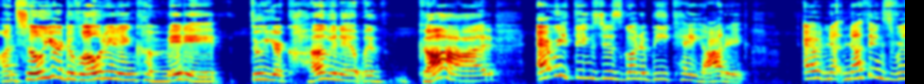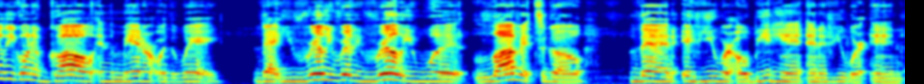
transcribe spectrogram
until you're devoted and committed through your covenant with God, everything's just going to be chaotic. Nothing's really going to go in the manner or the way that you really, really, really would love it to go than if you were obedient and if you were in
